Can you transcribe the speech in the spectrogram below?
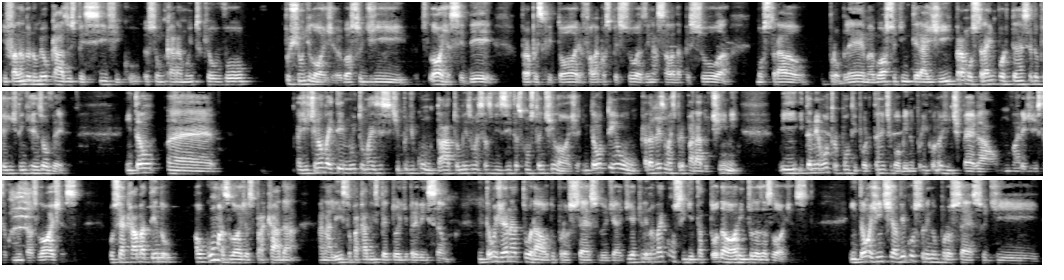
E falando no meu caso específico, eu sou um cara muito que eu vou puxão de loja. Eu gosto de loja, CD, próprio escritório, falar com as pessoas, ir na sala da pessoa, mostrar problema, eu gosto de interagir para mostrar a importância do que a gente tem que resolver. Então, é, a gente não vai ter muito mais esse tipo de contato, mesmo essas visitas constantes em loja. Então, eu tenho cada vez mais preparado o time. E, e também outro ponto importante, Bobino, porque quando a gente pega um varejista com muitas lojas, você acaba tendo algumas lojas para cada analista ou para cada inspetor de prevenção. Então já é natural do processo do dia a dia que ele não vai conseguir estar toda hora em todas as lojas. Então a gente já vem construindo um processo de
